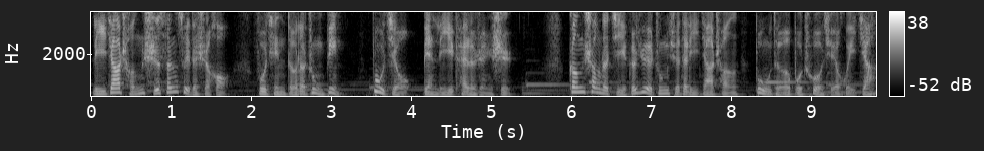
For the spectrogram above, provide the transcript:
李嘉诚十三岁的时候，父亲得了重病，不久便离开了人世。刚上了几个月中学的李嘉诚不得不辍学回家，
